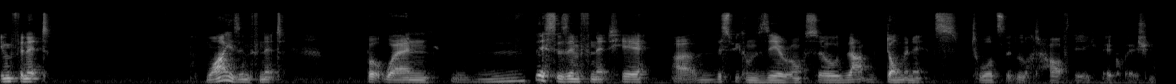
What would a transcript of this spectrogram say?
infinite, y is infinite, but when this is infinite here, uh, this becomes zero. So that dominates towards the latter half of the equation.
